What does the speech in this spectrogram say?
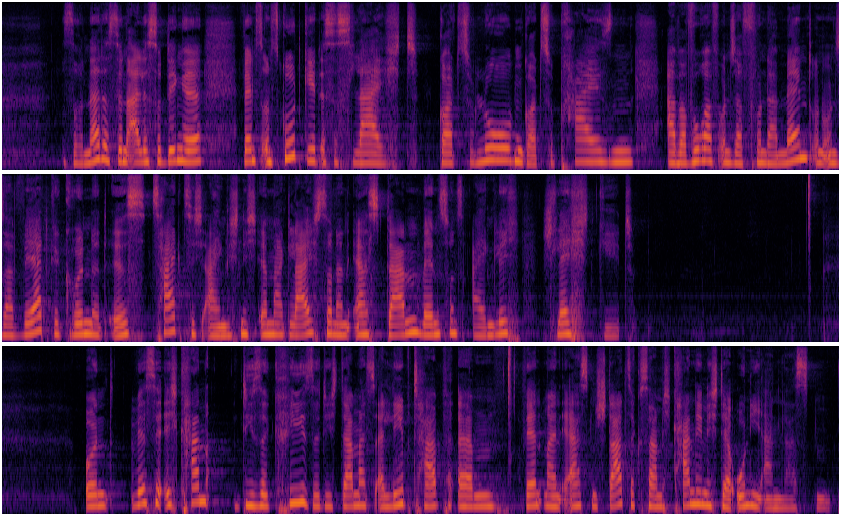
So, ne? Das sind alles so Dinge, wenn es uns gut geht, ist es leicht. Gott zu loben, Gott zu preisen. Aber worauf unser Fundament und unser Wert gegründet ist, zeigt sich eigentlich nicht immer gleich, sondern erst dann, wenn es uns eigentlich schlecht geht. Und wisst ihr, ich kann diese Krise, die ich damals erlebt habe, ähm, während meinen ersten Staatsexamen, ich kann die nicht der Uni anlasten.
